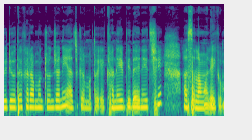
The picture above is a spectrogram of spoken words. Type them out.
ভিডিও দেখার আমন্ত্রণ জানিয়ে আজকের মতো এখানেই বিদায় নিচ্ছি। আসসালামু আলাইকুম।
